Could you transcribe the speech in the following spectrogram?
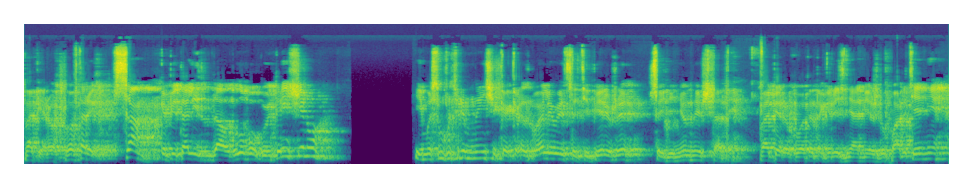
Во-первых. Во-вторых, сам капитализм дал глубокую трещину, и мы смотрим нынче, как разваливаются теперь уже Соединенные Штаты. Во-первых, вот эта грязня между партиями,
